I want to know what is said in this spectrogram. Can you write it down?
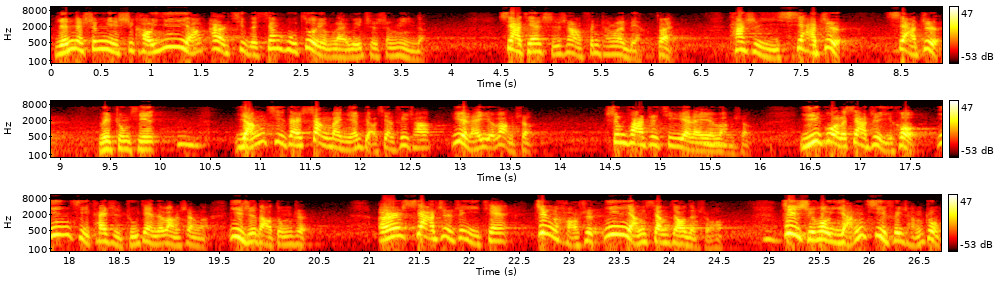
人的生命是靠阴阳二气的相互作用来维持生命的。夏天实际上分成了两段。它是以夏至、夏至为中心，阳气在上半年表现非常越来越旺盛，生发之气越来越旺盛。一过了夏至以后，阴气开始逐渐的旺盛了，一直到冬至。而夏至这一天正好是阴阳相交的时候，这时候阳气非常重，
